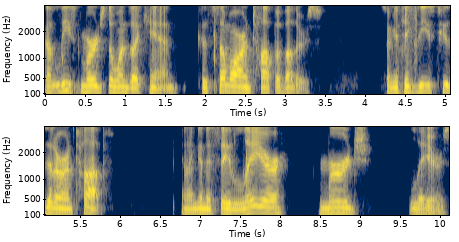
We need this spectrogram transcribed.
at least merge the ones I can, because some are on top of others. So I'm going to take these two that are on top, and I'm going to say layer merge layers.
